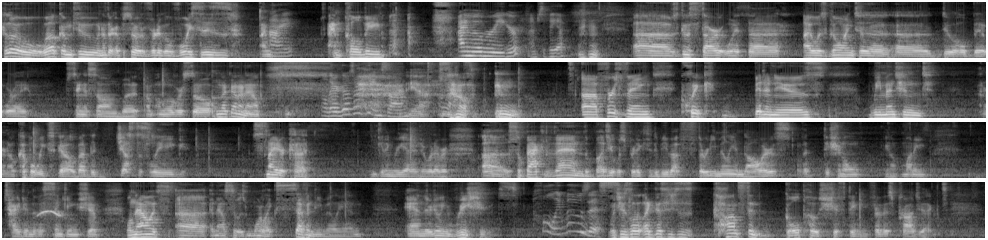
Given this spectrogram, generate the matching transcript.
Hello, welcome to another episode of Vertigo Voices. I'm Hi. I'm Colby. I'm overeager. I'm Sophia. Uh, I was gonna start with uh, I was going to uh, do a whole bit where I sing a song, but I'm hungover, so I'm not gonna now. Well, there goes our theme song. Yeah. So, uh, first thing, quick bit of news. We mentioned I don't know a couple weeks ago about the Justice League Snyder cut getting re-edited or whatever. Uh, so back then, the budget was predicted to be about thirty million dollars of additional, you know, money tied into the sinking ship. Well, now it's uh, announced it was more like seventy million, and they're doing reshoots, Holy Moses. which is like this is just constant goalpost shifting for this project.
